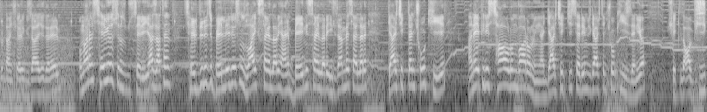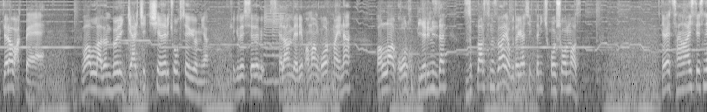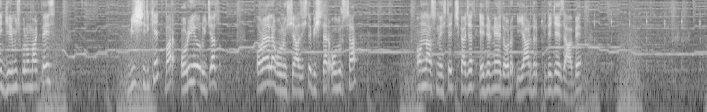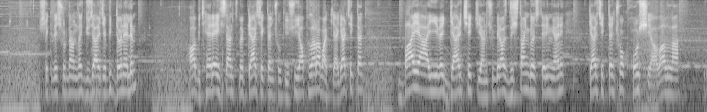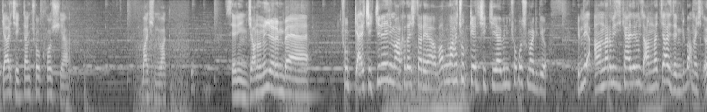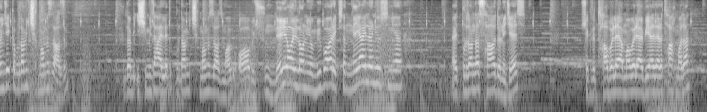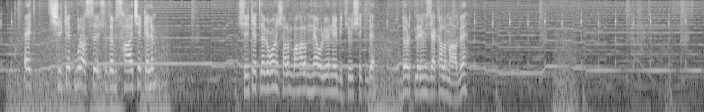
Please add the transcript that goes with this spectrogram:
Şuradan şöyle güzelce dönelim. Umarım seviyorsunuz bu seriyi ya. Zaten sevdiğinizi belli ediyorsunuz. Like sayıları yani beğeni sayıları, izlenme sayıları gerçekten çok iyi. Hani hepiniz sağ olun, var olun ya. Gerçekçi serimiz gerçekten çok iyi izleniyor. Bu şekilde abi fiziklere bak be. Vallahi ben böyle gerçekçi şeyleri çok seviyorum ya. Şekilde size de bir selam vereyim. Aman korkmayın ha. Vallahi korkup yerinizden zıplarsınız var ya bu da gerçekten hiç hoş olmaz. Evet sanayi sitesine girmiş bulunmaktayız. Bir şirket var oraya uğrayacağız. Orayla konuşacağız işte bir şeyler olursa. Ondan sonra işte çıkacağız Edirne'ye doğru yardırıp gideceğiz abi. Bu şekilde şuradan da güzelce bir dönelim. Abi TR Extended Map gerçekten çok iyi. Şu yapılara bak ya. Gerçekten bayağı iyi ve gerçekçi. Yani şu biraz dıştan göstereyim yani. Gerçekten çok hoş ya. Valla. Gerçekten çok hoş ya. Bak şimdi bak. Senin canını yerim be. Çok gerçekçi değil mi arkadaşlar ya? Vallahi çok gerçekçi ya. Benim çok hoşuma gidiyor. Şimdi anlarımız, hikayelerimizi anlatacağız dediğim gibi ama işte öncelikle buradan bir çıkmamız lazım. Şurada bir işimizi halledip buradan bir çıkmamız lazım abi. Abi şu ne yaylanıyor mübarek sen ne yaylanıyorsun ya? Evet buradan da sağa döneceğiz. Bu şekilde tabelaya mabelaya bir yerlere takmadan. Evet şirket burası. Şurada bir sağa çekelim. Şirketle bir konuşalım bakalım ne oluyor ne bitiyor. Şu şekilde dörtlerimizi yakalım abi.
